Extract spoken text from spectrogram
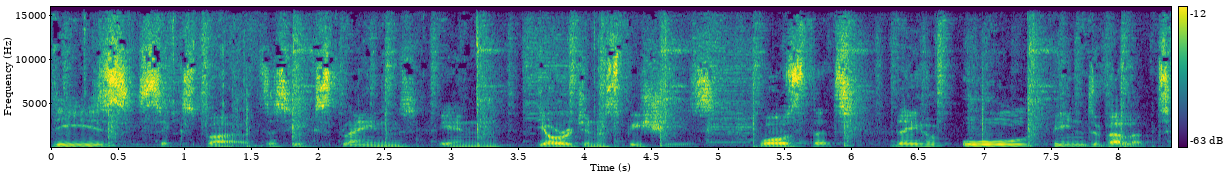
these six birds, as he explained in The Origin of Species, was that they have all been developed,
